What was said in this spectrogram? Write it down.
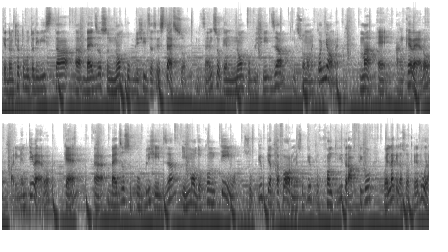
che da un certo punto di vista uh, Bezos non pubblicizza se stesso, nel senso che non pubblicizza il suo nome e cognome, ma è anche vero, parimenti vero, che uh, Bezos pubblicizza in modo continuo su più piattaforme, su più fonti di traffico, quella che è la sua creatura,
